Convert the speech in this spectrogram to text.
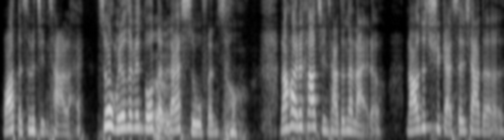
我要等是不是警察来？所以我们就这边多等了大概十五分钟。然后后就看到警察真的来了，然后就驱赶剩下的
